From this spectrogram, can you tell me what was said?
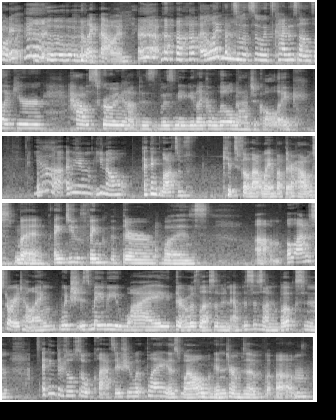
okay. Totally. Like that one. I like that. So so it kind of sounds like your house growing up is was maybe like a little magical. Like Yeah, I mean, you know, I think lots of kids feel that way about their house, but I do think that there was um, a lot of storytelling, which is maybe why there was less of an emphasis on books. And I think there's also a class issue at play as well in terms of um,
